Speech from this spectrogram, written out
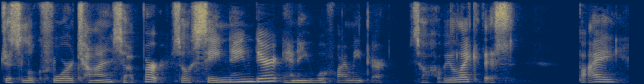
Just look for Chan Xiaober. So same name there, and you will find me there. So hope you like this. Bye.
